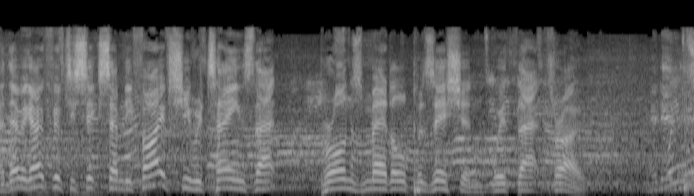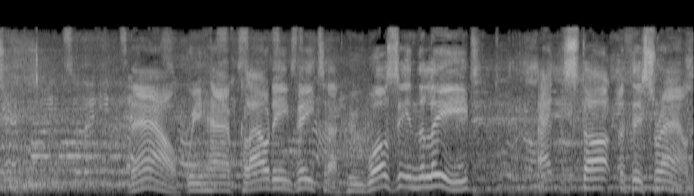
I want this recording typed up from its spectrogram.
and there we go, 56.75. She retains that bronze medal position with that throw. Now we have Claudine Vita, who was in the lead at the start of this round.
